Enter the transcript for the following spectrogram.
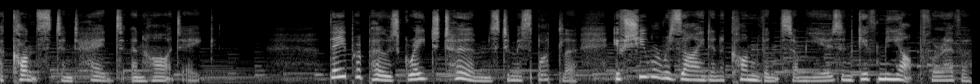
a constant head and heartache. They propose great terms to Miss Butler if she will reside in a convent some years and give me up forever.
